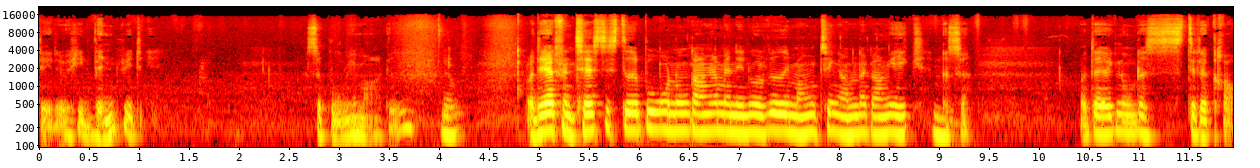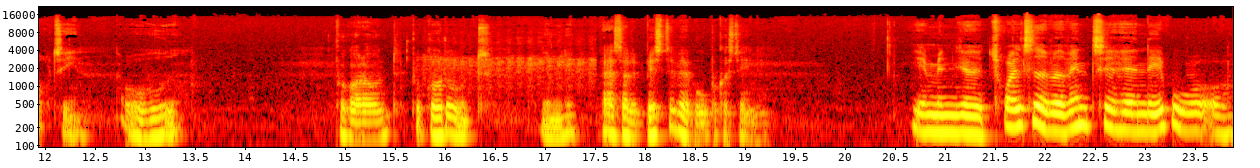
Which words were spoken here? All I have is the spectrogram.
Det er det jo helt vanvittigt. Så boligmarkedet. Ja. Og det er et fantastisk sted at bo, og nogle gange er man involveret i mange ting, andre gange ikke. Mm. Altså, og der er ikke nogen, der stiller krav til en overhovedet. På godt og ondt? På godt og ondt, nemlig. Hvad er så det bedste ved at bo på Christiania? Jamen, jeg tror altid, jeg har været vant til at have naboer og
